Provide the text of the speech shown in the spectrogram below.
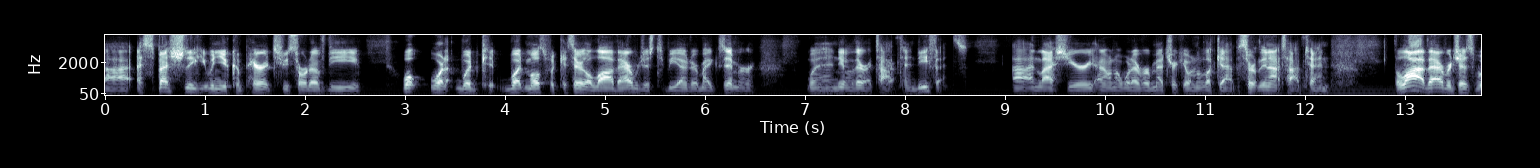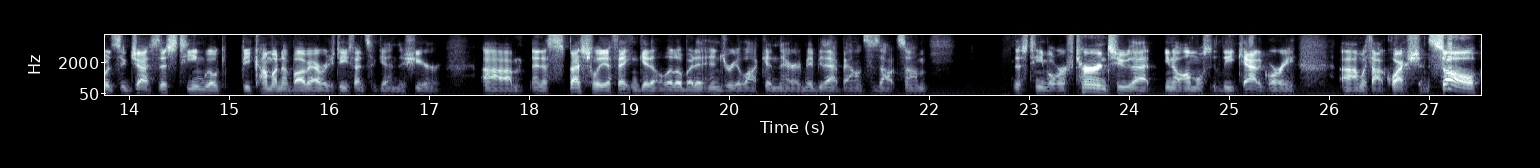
uh, especially when you compare it to sort of the what what would what most would consider the law of averages to be under Mike Zimmer, when you know they're a top ten defense. Uh, and last year, I don't know whatever metric you want to look at, but certainly not top ten. The law of averages would suggest this team will become an above average defense again this year, um, and especially if they can get a little bit of injury luck in there, and maybe that balances out some. This team will return to that you know almost elite category um, without question. So,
